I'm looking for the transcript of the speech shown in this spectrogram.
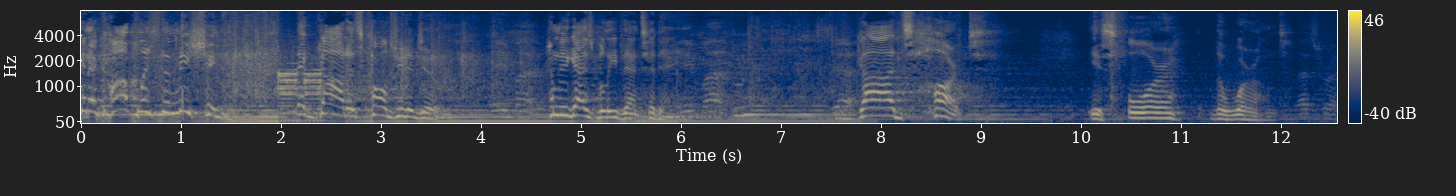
Can accomplish the mission that God has called you to do. How many of you guys believe that today? God's heart is for the world. That's right.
